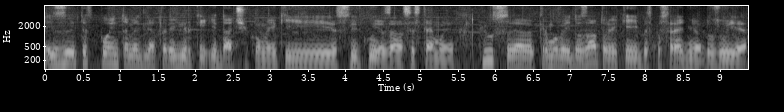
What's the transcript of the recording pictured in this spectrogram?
з тестпойнтами для перевірки і датчиком, який слідкує за системою, плюс е, кермовий дозатор, який безпосередньо дозує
